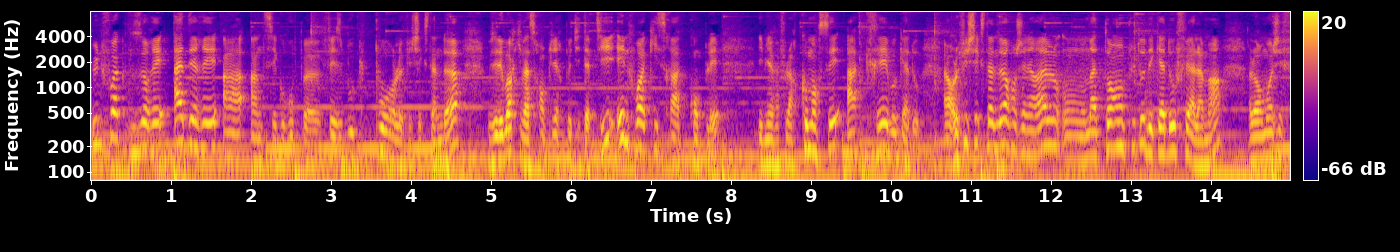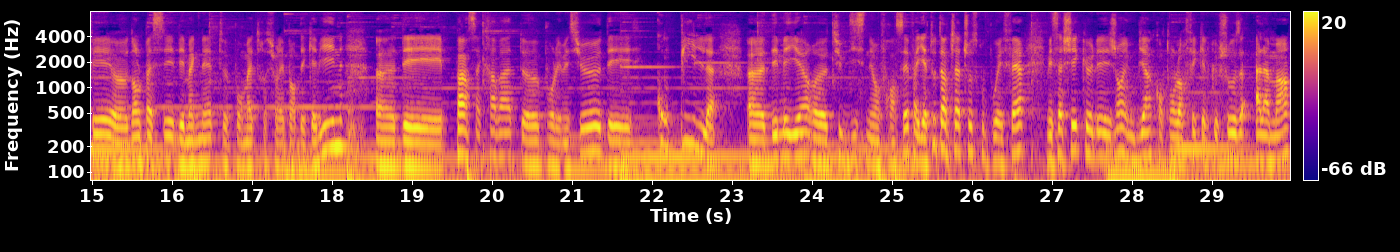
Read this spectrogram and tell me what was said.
Une fois que vous aurez adhéré à un de ces groupes euh, Facebook pour le fiche extender, vous allez voir qu'il va se remplir petit à petit et une fois qu'il sera complet, eh il va falloir commencer à créer vos cadeaux. Alors le fiche extender, en général, on attend plutôt des cadeaux faits à la main. Alors moi j'ai fait euh, dans le passé des magnets pour mettre sur les portes des cabines, euh, des pinces à cravate euh, pour les messieurs, des compiles des meilleurs tubes Disney en français. Enfin il y a tout un tas de choses que vous pouvez faire, mais sachez que les gens aiment bien quand on leur fait quelque chose à la main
